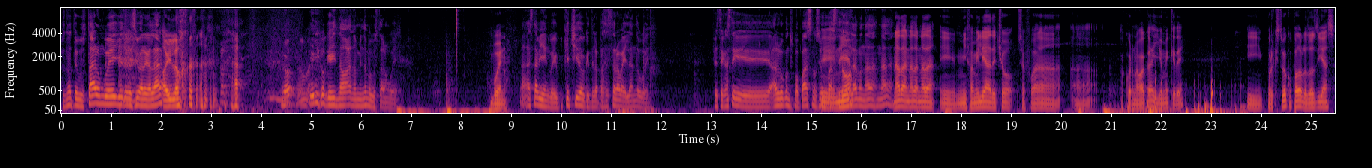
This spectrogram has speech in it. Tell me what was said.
Pues no te gustaron, güey. Yo te los iba a regalar. Oílo. ¿No? ¿Qué dijo que no, no, no me gustaron, güey? Bueno. Ah, está bien, güey. Qué chido que te la pasaste ahora bailando, güey. ¿Festejaste eh, algo con tus papás? No sé, un Eh, pastel, no. algo, nada, nada. Nada, nada, nada. Eh, mi familia, de hecho, se fue a, a- a Cuernavaca y yo me quedé. Y porque estuve ocupado los dos días,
